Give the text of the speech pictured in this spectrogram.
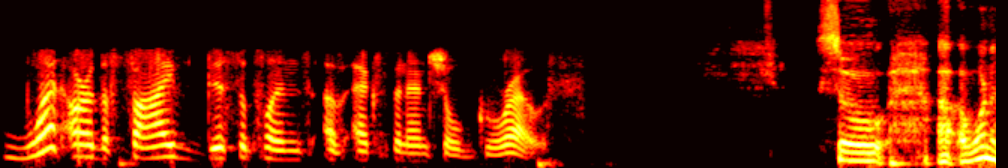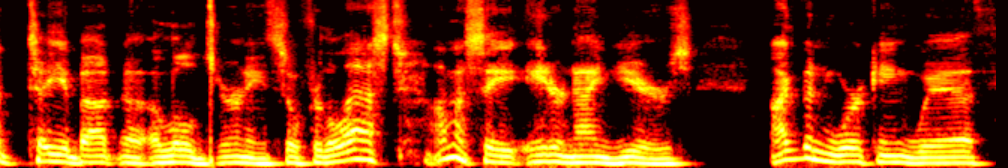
what are the five disciplines of exponential growth? So, I, I want to tell you about a, a, little journey. So, for the last, I'm going to say eight or nine years, I've been working with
